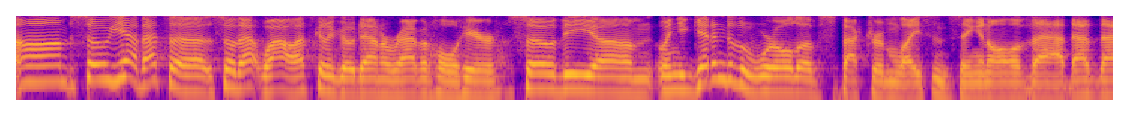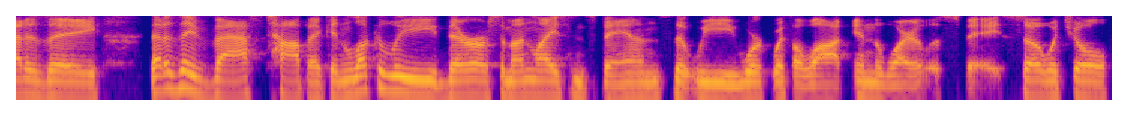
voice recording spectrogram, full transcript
Um, so yeah, that's a so that wow, that's going to go down a rabbit hole here. So the um, when you get into the world of spectrum licensing and all of that, that that is a that is a vast topic. And luckily, there are some unlicensed bands that we work with a lot in the wireless space. So, what you'll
